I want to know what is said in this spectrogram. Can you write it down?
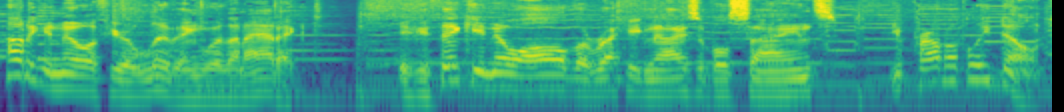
How do you know if you're living with an addict? If you think you know all the recognizable signs, you probably don't.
